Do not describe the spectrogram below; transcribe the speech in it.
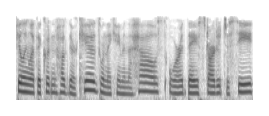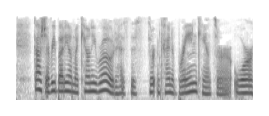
feeling like they couldn't hug their kids when they came in the house, or they started to see, gosh, everybody on my county road has this certain kind of brain cancer, or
